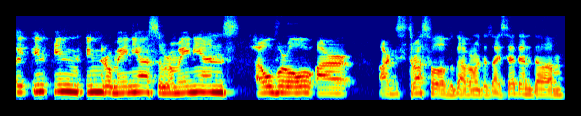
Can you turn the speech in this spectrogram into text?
in in in Romania, so Romanians overall are are distrustful of the government, as I said, and um,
